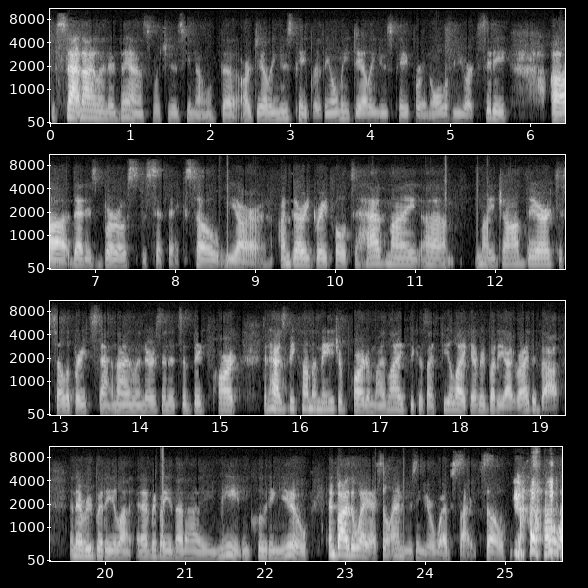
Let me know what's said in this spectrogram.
the Staten Island Advance, which is, you know, the our daily newspaper, the only daily newspaper in all of New York City uh, that is borough specific. So we are. I'm very grateful to have my uh, my job there to celebrate Staten Islanders, and it's a big part. It has become a major part of my life because I feel like everybody I write about and everybody everybody that I meet, including you. And by the way, I still am using your website, so oh,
